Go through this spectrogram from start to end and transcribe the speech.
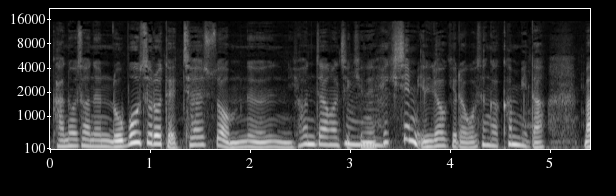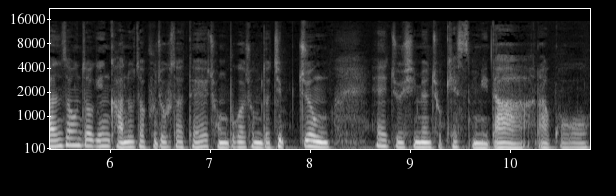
간호사는 로봇으로 대체할 수 없는 현장을 지키는 음. 핵심 인력이라고 생각합니다. 만성적인 간호사 부족 사태에 정부가 좀 더 집중해 주시면 좋겠습니다. 라고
